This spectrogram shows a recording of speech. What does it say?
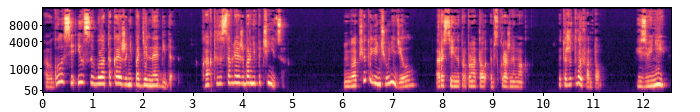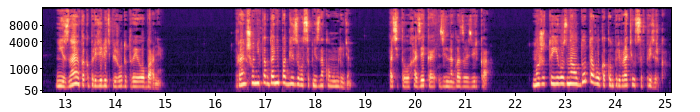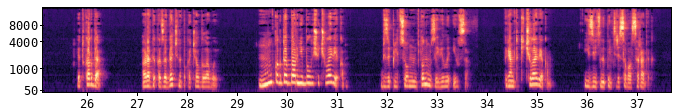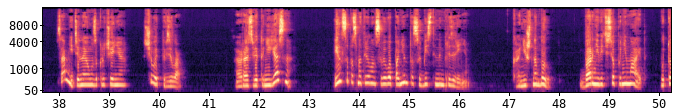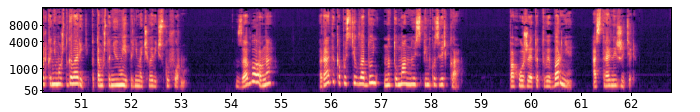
В голосе Илсы была такая же неподдельная обида. «Как ты заставляешь Барни подчиниться?» «Вообще-то я ничего не делал», – растерянно пробормотал обескураженный маг. «Это же твой фантом». «Извини, не знаю, как определить природу твоего барня». Раньше он никогда не подлизывался к незнакомым людям, посетовала хозяйка зеленоглазого зверька. Может, ты его знал до того, как он превратился в призрака? Это когда? Радок озадаченно покачал головой. Ну, когда Барни был еще человеком, безапелляционным тоном заявила Илса. Прям-таки человеком, язвительно поинтересовался Радок. Сомнительное умозаключение. С чего это ты взяла? А разве это не ясно? Илса посмотрела на своего оппонента с убийственным презрением. Конечно, был. Барни ведь все понимает, вот только не может говорить, потому что не умеет принимать человеческую форму. Забавно. Радок опустил ладонь на туманную спинку зверька. Похоже, этот твой Барни – астральный житель.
